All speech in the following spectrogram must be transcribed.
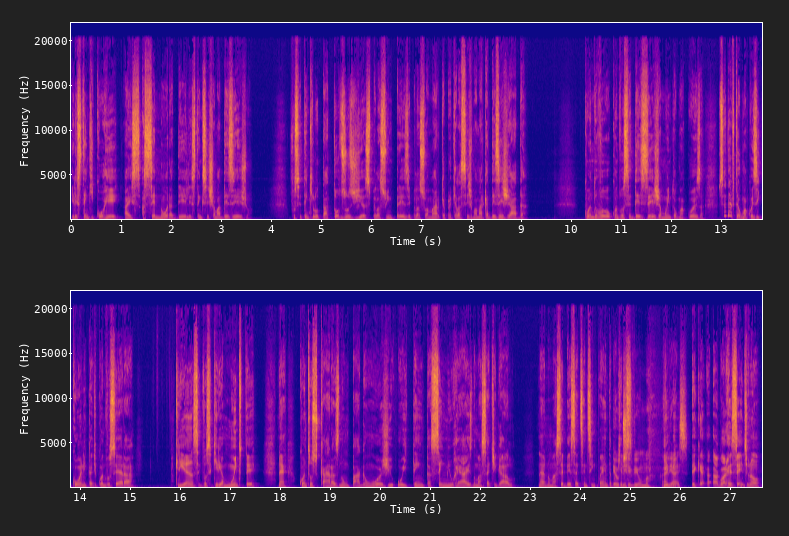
eles têm que correr, a, a cenoura deles tem que se chamar desejo. Você tem que lutar todos os dias pela sua empresa e pela sua marca para que ela seja uma marca desejada. Quando, quando você deseja muito alguma coisa, você deve ter alguma coisa icônica de quando você era criança que você queria muito ter, né? Quantos caras não pagam hoje 80, 100 mil reais numa Sete Galo, né? Numa CB 750? Eu tive eles... uma, aliás. E, e, agora recente não?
